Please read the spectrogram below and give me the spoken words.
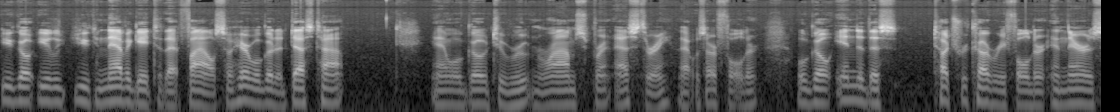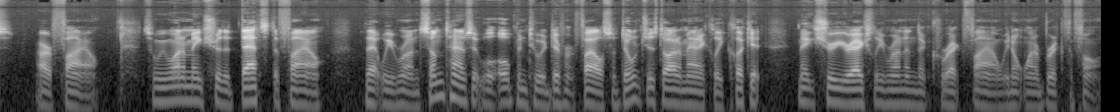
you go you you can navigate to that file so here we'll go to desktop and we'll go to root and rom sprint s3 that was our folder we'll go into this touch recovery folder and there's our file. So we want to make sure that that's the file that we run. Sometimes it will open to a different file, so don't just automatically click it. Make sure you're actually running the correct file. We don't want to brick the phone.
